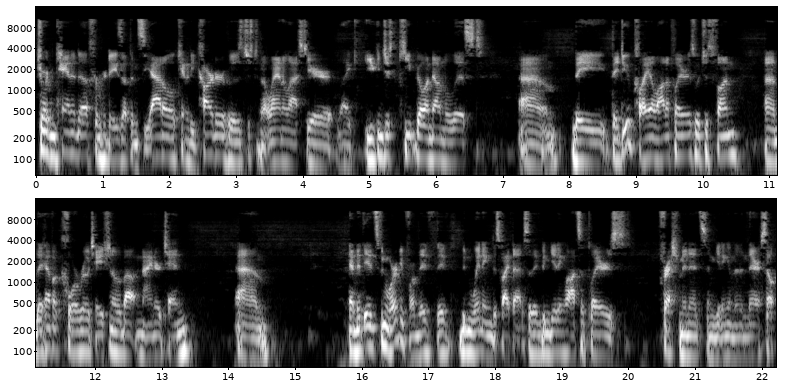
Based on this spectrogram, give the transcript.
Jordan Canada from her days up in Seattle, Chennedy Carter, who was just in Atlanta last year. Like you can just keep going down the list. Um, they they do play a lot of players, which is fun. Um, they have a core rotation of about nine or ten, um, and it, it's been working for them. They've they've been winning despite that. So they've been getting lots of players fresh minutes and getting them in there. So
